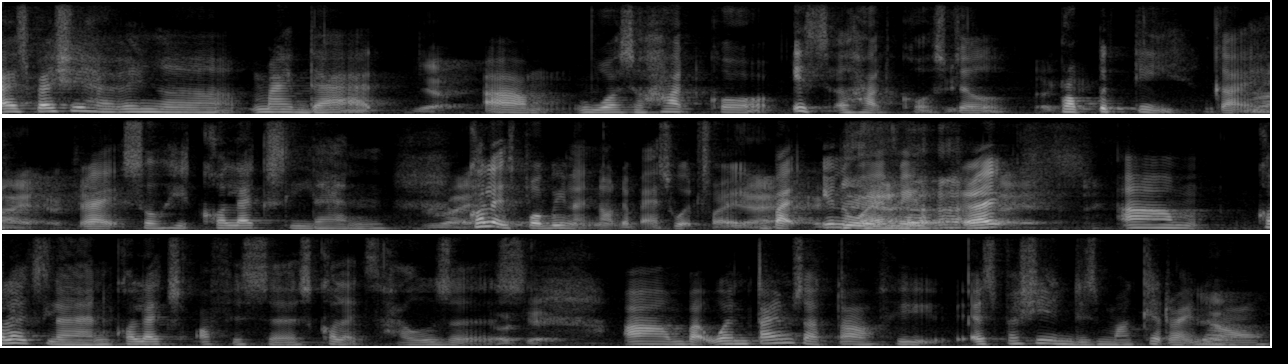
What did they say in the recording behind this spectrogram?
especially having a my dad Yeah. um, was a hardcore, is a hardcore still Okay. property guy. Right, okay. Right. So he collects land. Right. Collects probably like not the best word for it, Yeah. but you know what I mean, right? Um, collects land, collects offices, collects houses. Okay. Um, but when times are tough, he, especially in this market right Yeah. now,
